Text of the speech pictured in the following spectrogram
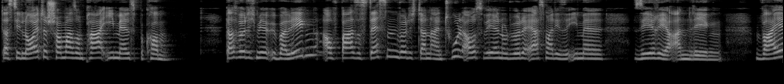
dass die Leute schon mal so ein paar E-Mails bekommen. Das würde ich mir überlegen. Auf Basis dessen würde ich dann ein Tool auswählen und würde erstmal diese E-Mail-Serie anlegen. Weil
